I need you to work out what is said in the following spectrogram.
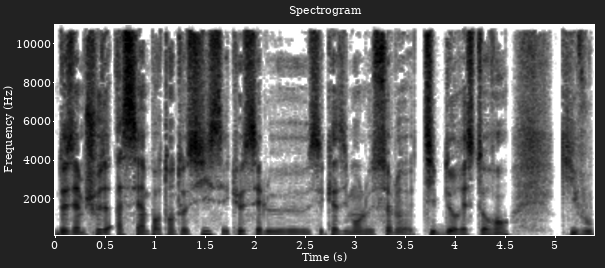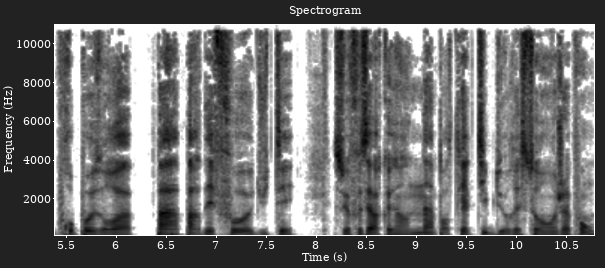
Deuxième chose assez importante aussi, c'est que c'est le, c'est quasiment le seul type de restaurant qui vous proposera pas par défaut du thé. Parce qu'il faut savoir que dans n'importe quel type de restaurant au Japon,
